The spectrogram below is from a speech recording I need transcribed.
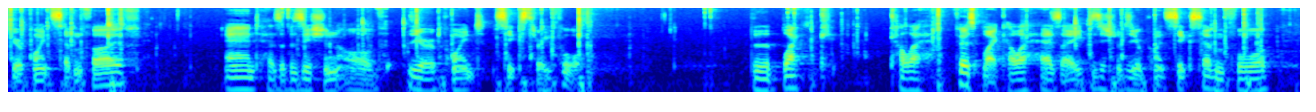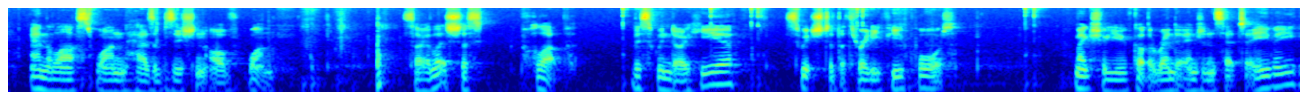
0.75 and has a position of 0.634. The black color, first black color has a position of 0.674 and the last one has a position of 1. So let's just pull up this window here, switch to the 3D viewport, make sure you've got the render engine set to Eevee,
